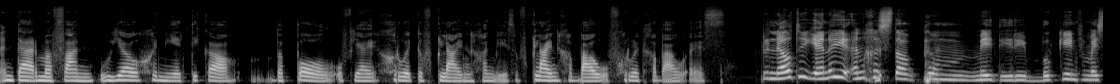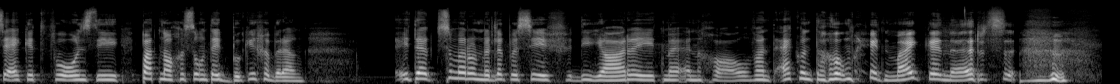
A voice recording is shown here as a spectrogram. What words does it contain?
in terme van hoe jou genetika bepaal of jy groot of klein gaan wees of klein gebou of groot gebou is. Ronel, toe jy nou hier ingestap kom met hierdie boekie en vir my sê ek het vir ons die pad na gesondheid boekie gebring. Het ek sommer onmiddellik besef die jare het my ingehaal want ek onthou met my kinders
